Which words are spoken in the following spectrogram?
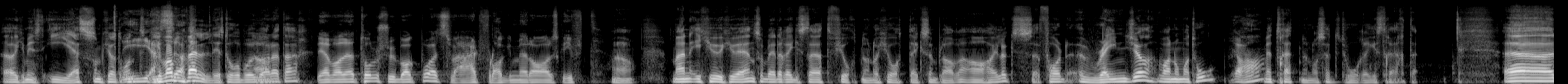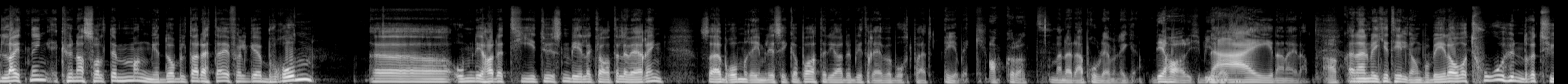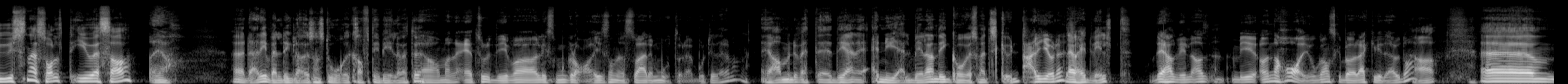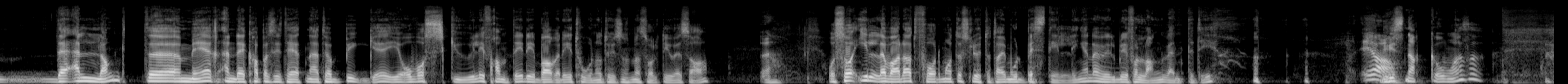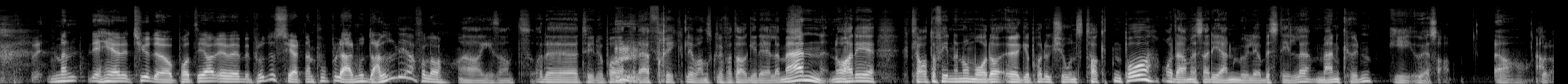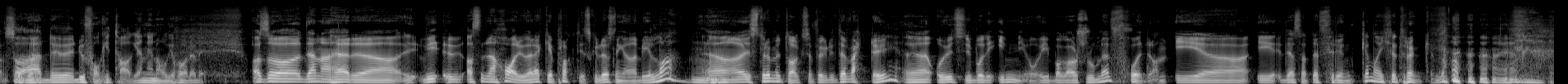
Og ikke minst IS som kjørte rundt. IS, de var ja. veldig store brukere av dette her. Det var det 12-7 bakpå, et svært flagg med rar skrift. Ja. Men i 2021 så ble det registrert 1428 eksemplarer av Hilux. Ford Ranger var nummer to, Jaha. med 1372 registrerte. Uh, Lightning kunne ha solgt det mangedobbelt av dette, ifølge Brum. Eh, om de hadde 10 000 biler klare til levering, så er Brum rimelig sikker på at de hadde blitt revet bort på et øyeblikk. Akkurat. Men det er der problemet ligger. De har ikke biler. Nei, nei, nei da. Det er nemlig ikke tilgang på biler. Over 200 000 er solgt i USA. Ja. Uh, Der er de veldig glad i sånne store, kraftige biler, vet du. Ja, men jeg trodde de var liksom glad i sånne svære motorer borti der. Men. Ja, men du vet, de er- nye elbilene de går jo som et skudd. Nei, de gjør det. Det er jo helt vilt. Det er helt vilt. Altså, vi- den har jo ganske bra rekkevidde òg, da. Ja. Eh, Det er langt eh, mer enn det kapasiteten er til å bygge i overskuelig framtid i bare de 200 000 som er solgt i USA. Ja. Og så ille var det at Ford måtte slutte å ta imot bestillingen. Det ville bli for lang ventetid. Ja. Vi snakker om, altså. Men det her tyder jo på at de har eh, produsert en populær modell, i hvert fall. da. Ja, ikke sant. Og det tyder jo på at det er fryktelig vanskelig å få tak i deler. Men nå har de klart å finne noen måter å øke produksjonstakten på, og dermed så er det igjen mulig å bestille, men kun i USA. Ja, Ja, så du, du får ikke tak i den i Norge foreløpig. Altså, denne her eh, vi, altså, Den har jo en rekke praktiske løsninger, den bilen. Mm. Uh, strømuttak selvfølgelig til verktøy, uh, og utstyr både inni og i bagasjerommet. Foran i, uh, i det som heter frønken, og ikke trønken. da.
